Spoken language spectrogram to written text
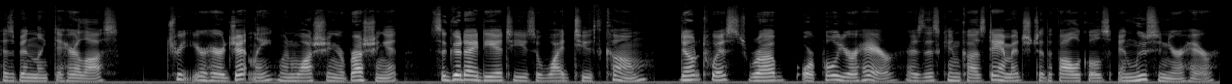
has been linked to hair loss. Treat your hair gently when washing or brushing it. It's a good idea to use a wide tooth comb don't twist, rub, or pull your hair, as this can cause damage to the follicles and loosen your hair.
